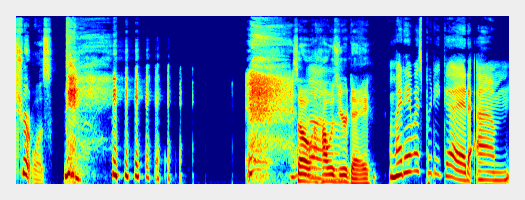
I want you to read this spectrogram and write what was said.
Sure it was. So, how was Uh, your day? My day was pretty good. Um,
